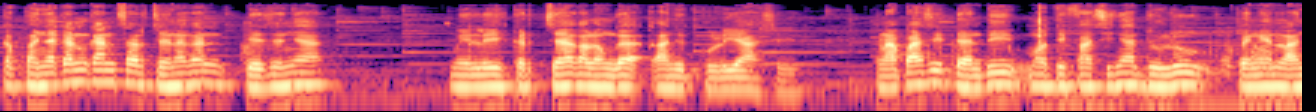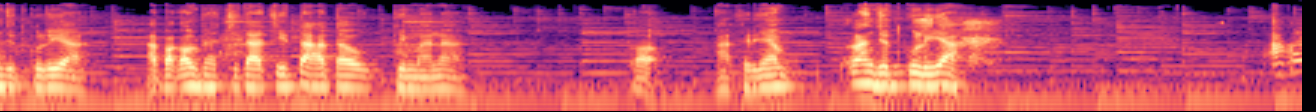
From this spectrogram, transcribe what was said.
kebanyakan kan sarjana kan biasanya milih kerja kalau nggak lanjut kuliah sih kenapa sih Danti motivasinya dulu pengen lanjut kuliah apakah udah cita-cita atau gimana kok akhirnya lanjut kuliah aku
